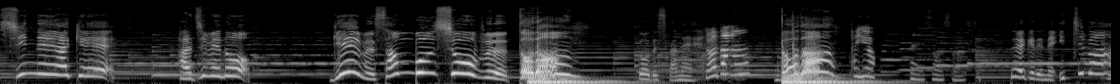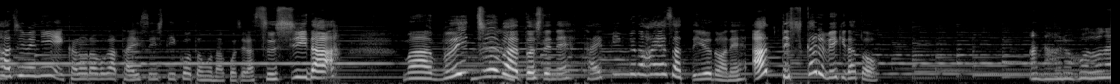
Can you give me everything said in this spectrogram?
新年明け、はじめのゲーム3本勝負、ドドン。どうですかね？ドドン。ドドンはいそうそうそう。というわけでね、一番初めにカロラボが対戦していこうと思うのはこちら、寿司だ。まあ、VTuber としてね、タイピングの速さっていうのはね、あって叱るべきだと。あ、なるほどね。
